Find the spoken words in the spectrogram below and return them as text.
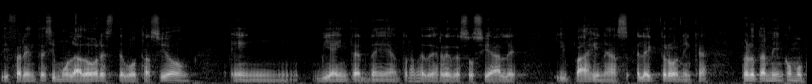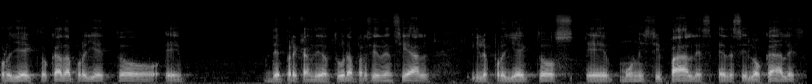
diferentes simuladores de votación en, vía internet, a través de redes sociales y páginas electrónicas, pero también como proyecto. Cada proyecto eh, de precandidatura presidencial y los proyectos eh, municipales, es decir, locales,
